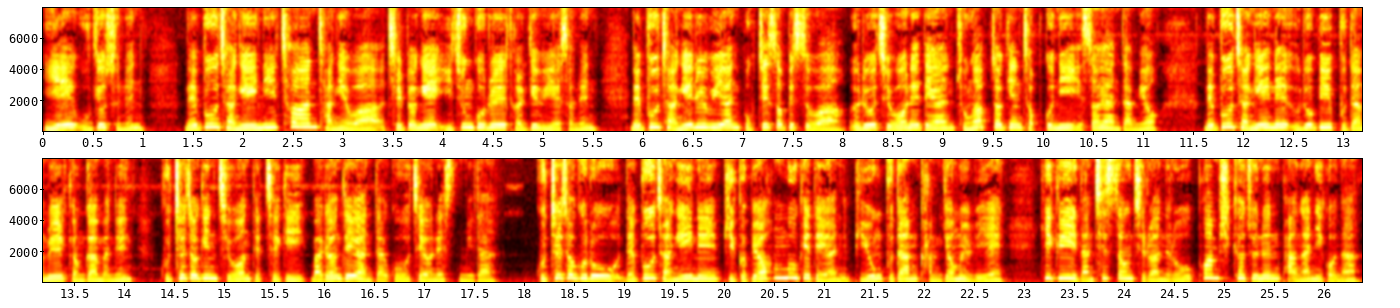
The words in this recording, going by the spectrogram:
이에 우 교수는 내부 장애인이 처한 장애와 질병의 이중고를 덜기 위해서는 내부 장애를 위한 복지 서비스와 의료 지원에 대한 종합적인 접근이 있어야 한다며 내부 장애인의 의료비 부담을 경감하는 구체적인 지원 대책이 마련돼야 한다고 제언했습니다. 구체적으로 내부 장애인의 비급여 항목에 대한 비용 부담 감경을 위해 희귀 난치성 질환으로 포함시켜주는 방안이거나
